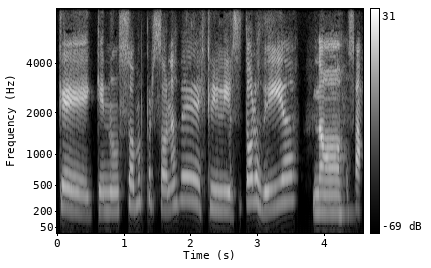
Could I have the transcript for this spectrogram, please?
que, que, no somos personas de escribirse todos los días. No. O sea,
